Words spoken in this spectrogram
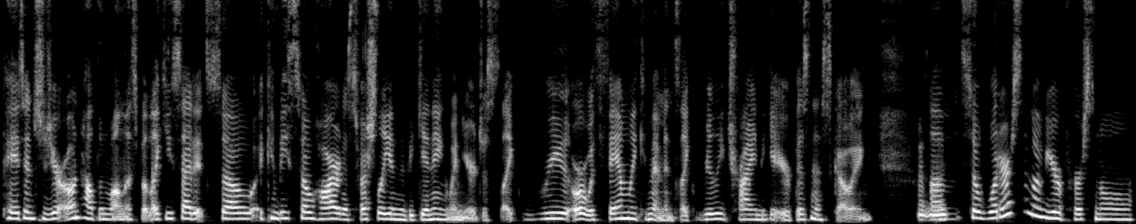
pay attention to your own health and wellness. But like you said, it's so, it can be so hard, especially in the beginning when you're just like real or with family commitments, like really trying to get your business going. Mm-hmm. Um, so what are some of your personal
